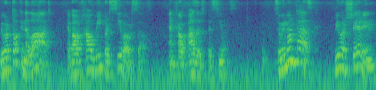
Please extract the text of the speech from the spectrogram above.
we were talking a lot about how we perceive ourselves and how others perceive us. So in one task, we were sharing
